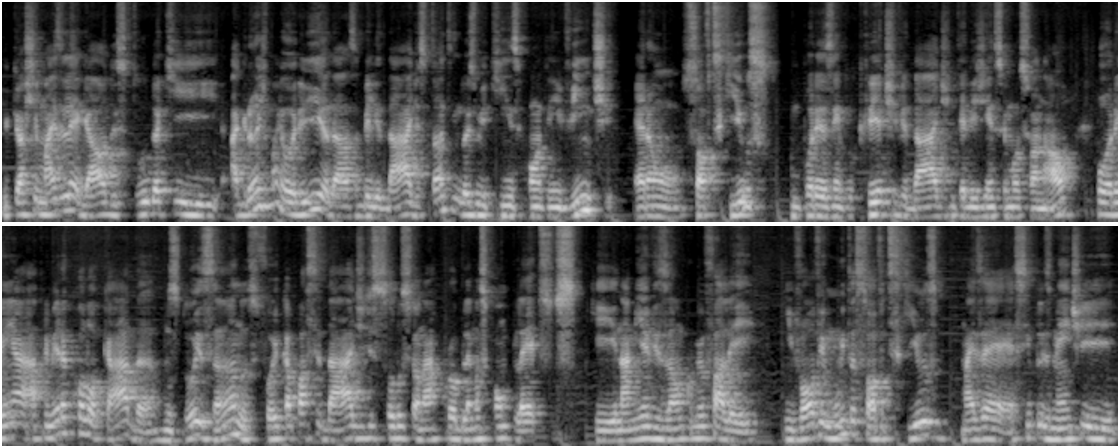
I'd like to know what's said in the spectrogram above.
E o que eu achei mais legal do estudo é que a grande maioria das habilidades, tanto em 2015 quanto em 2020, eram soft skills, como por exemplo criatividade, inteligência emocional. Porém, a primeira colocada nos dois anos foi capacidade de solucionar problemas complexos, que na minha visão, como eu falei, envolve muitas soft skills, mas é, é, simplesmente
